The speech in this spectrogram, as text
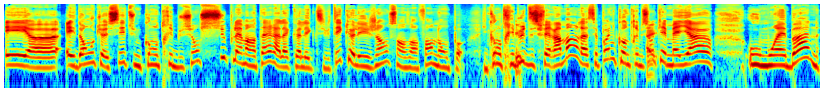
Et, euh, et donc c'est une contribution supplémentaire à la collectivité que les gens sans enfants n'ont pas. Ils contribuent différemment là. C'est pas une contribution qui est meilleure ou moins bonne.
